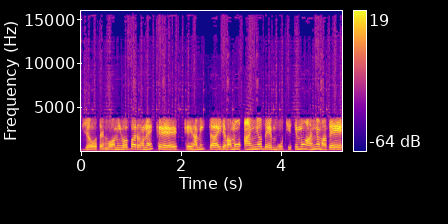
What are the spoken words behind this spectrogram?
yo tengo amigos varones que, que es amistad y llevamos años de muchísimos años, más de,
